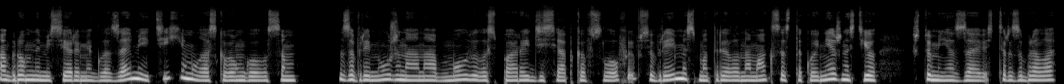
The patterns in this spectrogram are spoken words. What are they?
огромными серыми глазами и тихим ласковым голосом. За время ужина она обмолвилась парой десятков слов и все время смотрела на Макса с такой нежностью, что меня зависть разобрала.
